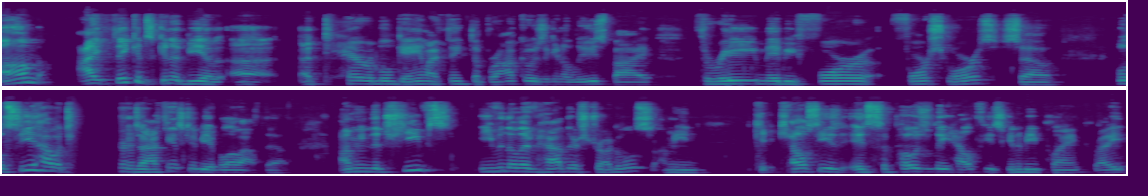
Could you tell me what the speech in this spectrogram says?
Um, I think it's going to be a, a, a terrible game. I think the Broncos are going to lose by three, maybe four four scores. So we'll see how it turns out. I think it's going to be a blowout, though. I mean, the Chiefs, even though they've had their struggles, I mean, Kelce is, is, supposedly healthy. He's going to be playing, right?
